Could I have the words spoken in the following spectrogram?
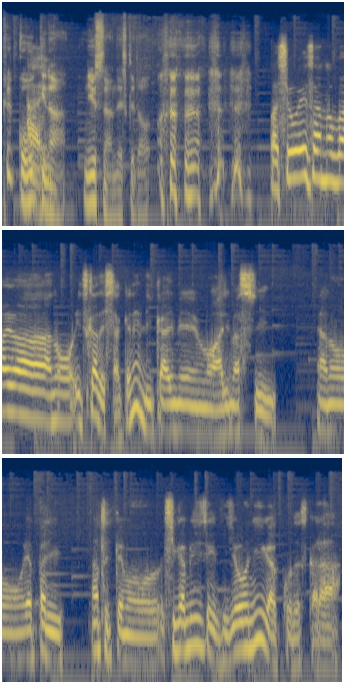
結構大きなニュースなんですけど。まあ、翔平さんの場合は、あの、5日でしたっけね、2回目もありますし、あの、やっぱり、なんといっても、進学実績非常にいい学校ですから、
